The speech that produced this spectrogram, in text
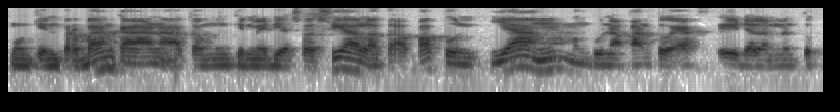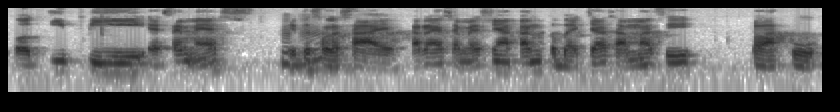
mungkin perbankan atau mungkin media sosial atau apa pun yang menggunakan 2FA dalam bentuk OTP, SMS itu selesai. Karena SMS-nya akan kebaca sama si pelaku.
